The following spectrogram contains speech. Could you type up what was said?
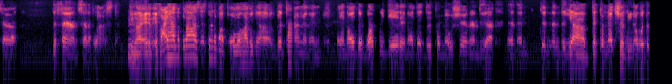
Tara, the fans had a blast. You Mm. know, if, if I have a blast, it's not about Polo having a, a good time and, and, and all the work we did and all the, the promotion and the uh, and, and and the uh, the connection, you know, with the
